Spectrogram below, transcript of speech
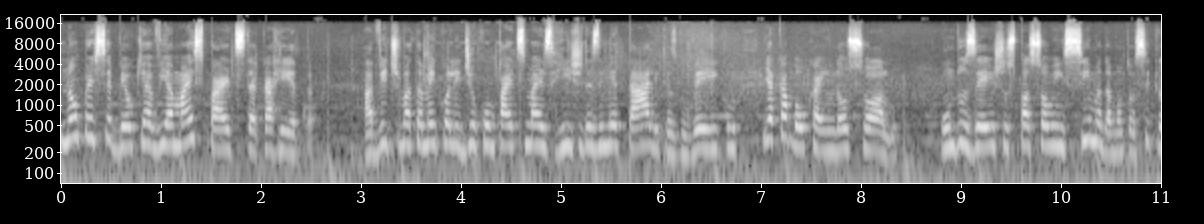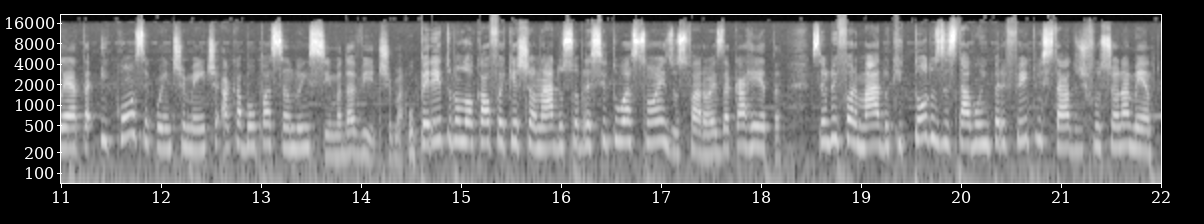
não percebeu que havia mais partes da carreta. A vítima também colidiu com partes mais rígidas e metálicas do veículo e acabou caindo ao solo. Um dos eixos passou em cima da motocicleta e, consequentemente, acabou passando em cima da vítima. O perito no local foi questionado sobre as situações dos faróis da carreta, sendo informado que todos estavam em perfeito estado de funcionamento.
